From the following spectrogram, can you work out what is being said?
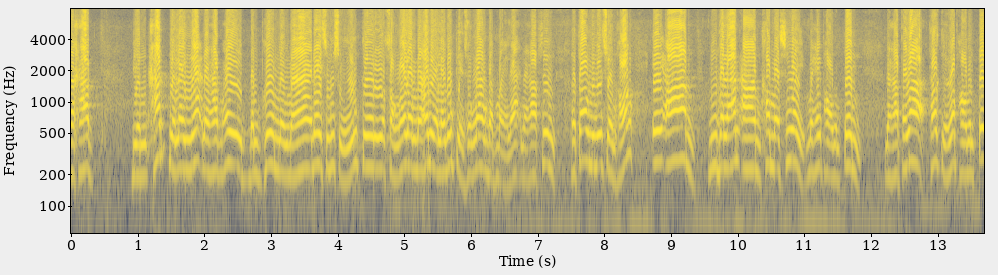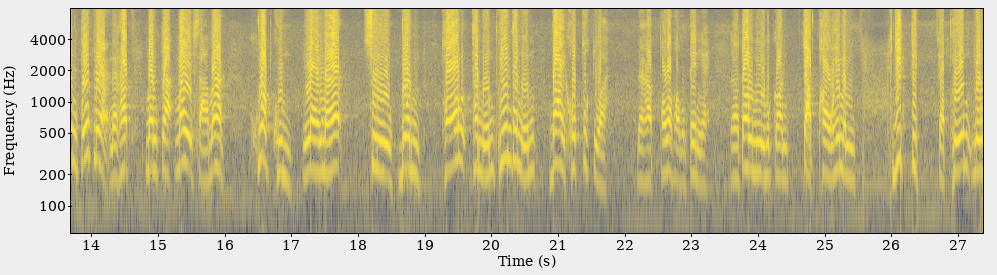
นะครับ เปลี่ยนคัตเปลี่ยนอะไรเงี้ยนะครับให้มันเพิ่มแรงม้าได้สูงสูงๆเกิน 200 แรงม้าเนี่ยเราต้องเปลี่ยนช่วงล่างแบบใหม่แล้วนะครับ ซึ่งเราต้องมีในส่วนของ A arm มีบาลานซ์อาร์มเข้ามาช่วยไม่ให้พอมันเต้นนะครับ เพราะว่าถ้าเกิดว่าพอมันเต้นปุ๊บเนี่ยนะครับมันจะไม่สามารถควบคุมแรงม้าสู่บนท้องถนนพื้นถนนได้ครบทุกตัวนะครับ เพราะว่าพอมันเต้นไงเราต้องมีอุปกรณ์จับเผาให้มันยึดติดกับพื้นลง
